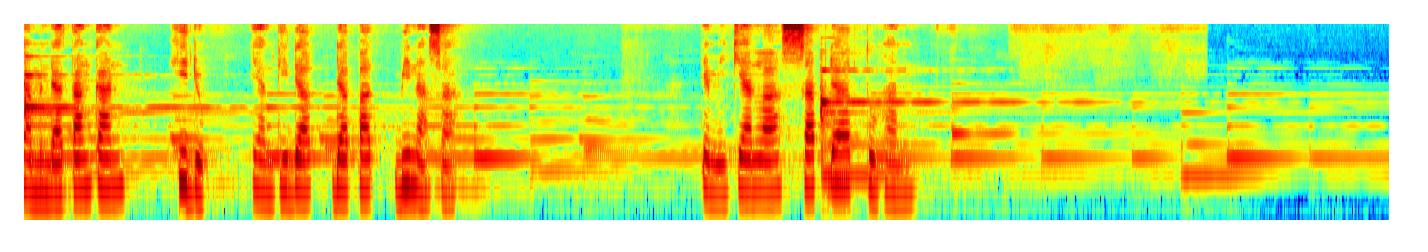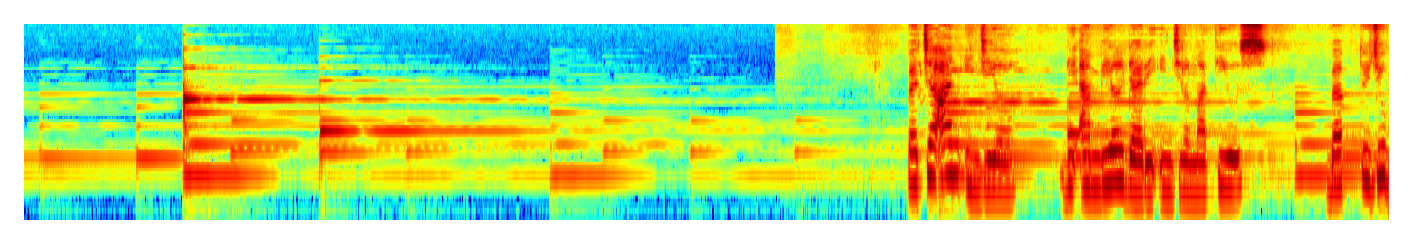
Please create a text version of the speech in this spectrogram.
dan mendatangkan hidup yang tidak dapat binasa. Demikianlah sabda Tuhan. Bacaan Injil diambil dari Injil Matius bab 17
